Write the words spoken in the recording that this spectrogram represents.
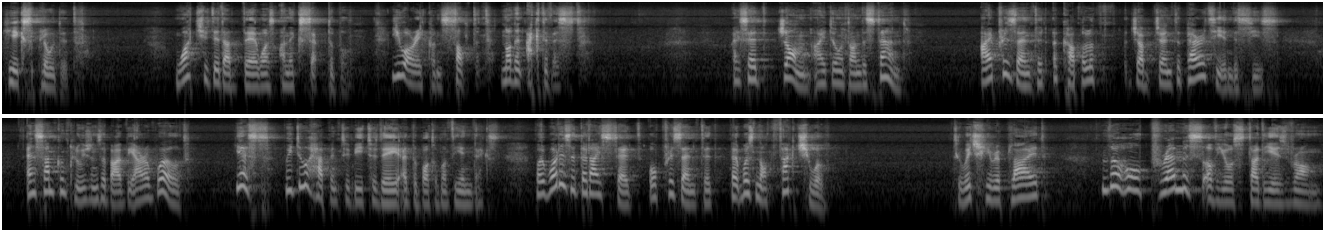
he exploded. What you did up there was unacceptable. You are a consultant, not an activist. I said, John, I don't understand. I presented a couple of gender parity indices and some conclusions about the Arab world. Yes, we do happen to be today at the bottom of the index. But what is it that I said or presented that was not factual? To which he replied, The whole premise of your study is wrong.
